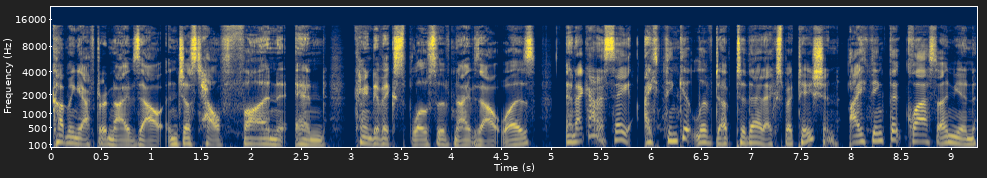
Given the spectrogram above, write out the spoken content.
coming after Knives Out and just how fun and kind of explosive Knives Out was. And I gotta say, I think it lived up to that expectation. I think that Glass Onion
